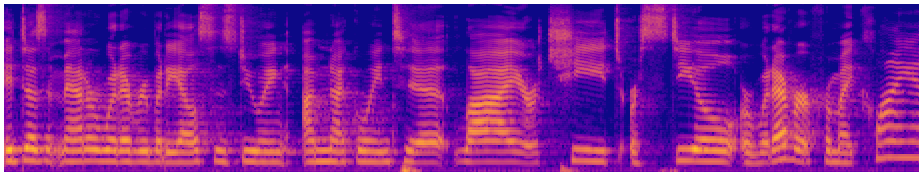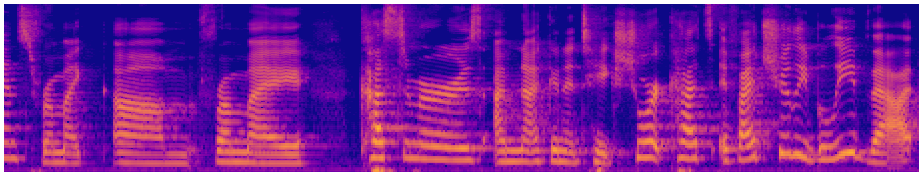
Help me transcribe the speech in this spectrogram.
it doesn't matter what everybody else is doing, I'm not going to lie or cheat or steal or whatever from my clients, from my um, from my customers. I'm not going to take shortcuts. If I truly believe that,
